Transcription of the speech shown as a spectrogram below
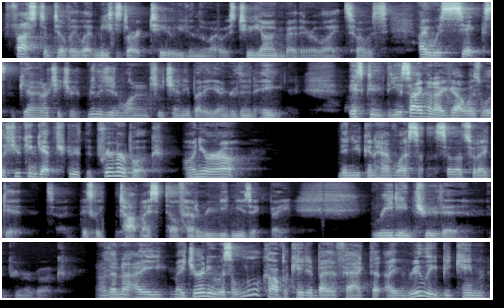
fussed until they let me start too, even though I was too young by their light. So I was I was six. The piano teacher really didn't want to teach anybody younger than eight. Basically, the assignment I got was, well, if you can get through the primer book on your own, then you can have lessons. So that's what I did. So I basically taught myself how to read music by reading through the the primer book. then I my journey was a little complicated by the fact that I really became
